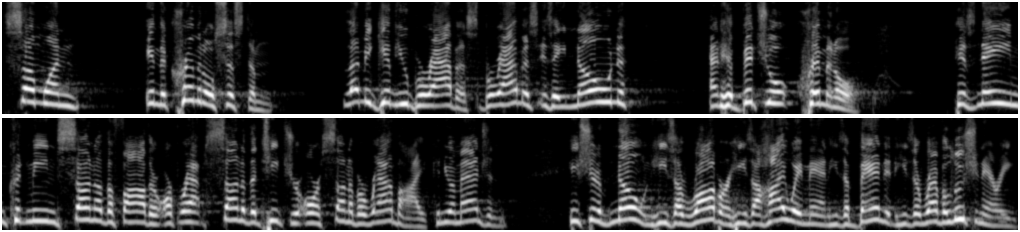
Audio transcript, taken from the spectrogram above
someone in the criminal system let me give you Barabbas. Barabbas is a known and habitual criminal. His name could mean son of the father, or perhaps son of the teacher, or son of a rabbi. Can you imagine? He should have known he's a robber, he's a highwayman, he's a bandit, he's a revolutionary,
